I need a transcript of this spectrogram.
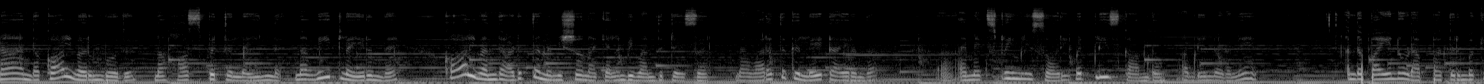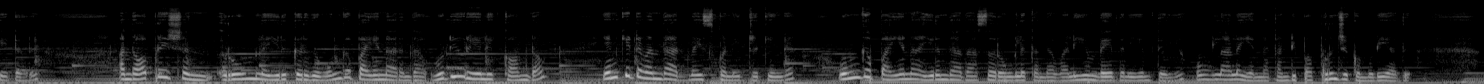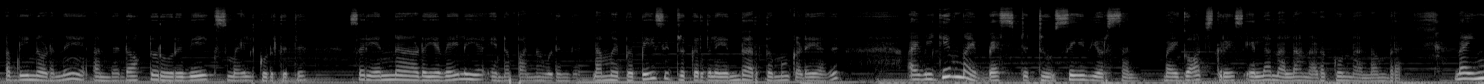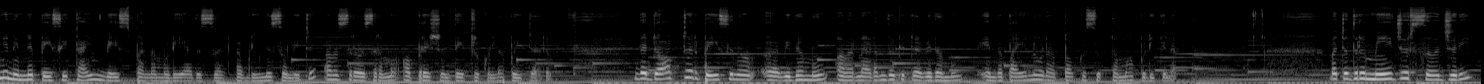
நான் அந்த கால் வரும்போது நான் ஹாஸ்பிட்டலில் இல்லை. நான் வீட்டில் இருந்தேன். கால் வந்து அடுத்த நிமிஷம் நான் கிளம்பி வந்துட்டேன் சார் நான் வரத்துக்கு late ஆயிருந்தேன் I am extremely sorry but please calm down அப்படின்ன உடனே அந்த பையனோட அப்பா திரும்ப கேட்டார் அந்த ஆப்ரேஷன் ரூமில் இருக்கிறது உங்கள் பையனாக இருந்தால் would you really calm down என்கிட்ட வந்து அட்வைஸ் பண்ணிகிட்ருக்கீங்க உங்கள் பையனாக இருந்தால் தான் சார் உங்களுக்கு அந்த வலியும் வேதனையும் தெரியும். உங்களால் என்னை கண்டிப்பாக புரிஞ்சுக்க முடியாது அப்படின்னு உடனே அந்த டாக்டர் ஒரு வேக் ஸ்மைல் கொடுத்துட்டு சார் என்னுடைய வேலையை என்ன பண்ண விடுங்க. நம்ம இப்போ பேசிகிட்டு இருக்கிறதுல எந்த அர்த்தமும் கிடையாது. I will give my best to save your son by God's grace எல்லாம் நல்லா நடக்கும்னு நான் நம்புகிறேன் நான் இங்கே நின்று பேசி டைம் வேஸ்ட் பண்ண முடியாது சார் அப்படின்னு சொல்லிட்டு அவசர அவசரமாக ஆப்ரேஷன் தேட்டருக்குள்ளே போயிட்டாரு. இந்த டாக்டர் பேசின விதமும் அவர் நடந்துக்கிட்ட விதமும் இந்த பையனோட அப்பாவுக்கு சுத்தமாக பிடிக்கல. பட் அது ஒரு மேஜர் சர்ஜரி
